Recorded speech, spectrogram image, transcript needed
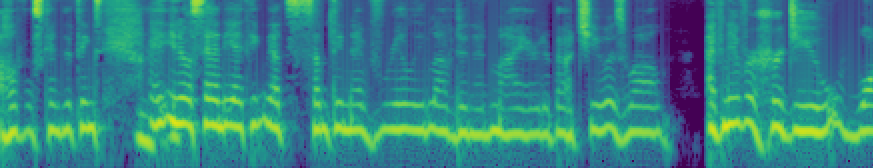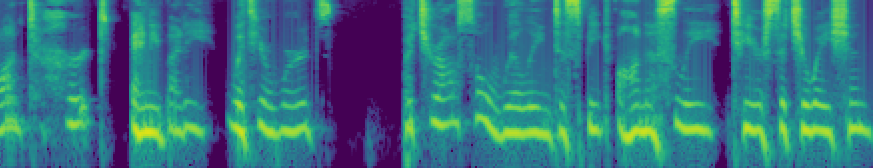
all those kinds of things. Mm-hmm. And, you know, Sandy, I think that's something I've really loved and admired about you as well. I've never heard you want to hurt anybody with your words, but you're also willing to speak honestly to your situation,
